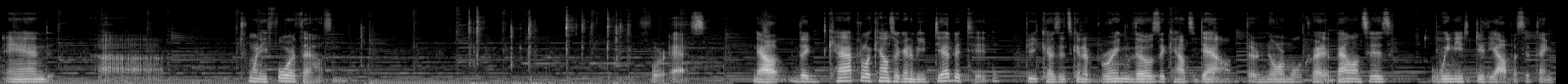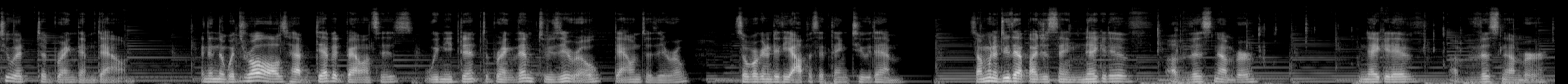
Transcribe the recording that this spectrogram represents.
and uh, 24,000 for S. Now, the capital accounts are going to be debited because it's going to bring those accounts down. Their normal credit balances, we need to do the opposite thing to it to bring them down. And then the withdrawals have debit balances. We need them to bring them to zero, down to zero. So we're going to do the opposite thing to them. So I'm going to do that by just saying negative of this number, negative of this number,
